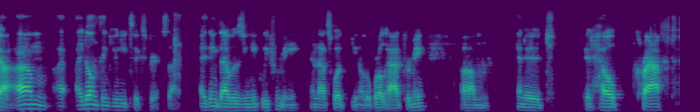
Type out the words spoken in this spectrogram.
Yeah um I, I don't think you need to experience that. I think that was uniquely for me and that's what you know the world had for me. Um and it it helped craft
